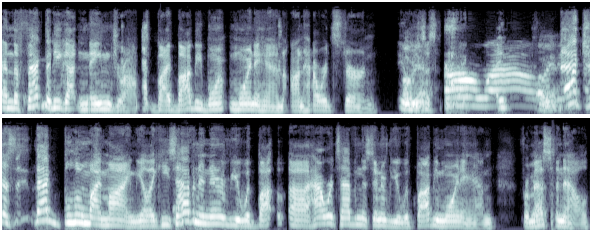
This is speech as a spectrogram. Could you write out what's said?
And the fact that he got name dropped by Bobby Moynihan on Howard Stern, it oh, was yeah. just oh wow, oh, yeah. that just that blew my mind. You know, like he's having an interview with Bo- uh, Howard's having this interview with Bobby Moynihan from yeah. SNL.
